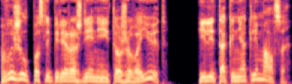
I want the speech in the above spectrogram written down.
Выжил после перерождения и тоже воюет? Или так и не оклемался?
